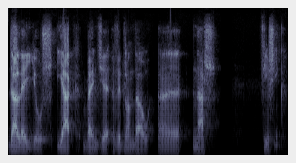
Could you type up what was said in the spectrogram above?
dalej już jak będzie wyglądał e, nasz phishing.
